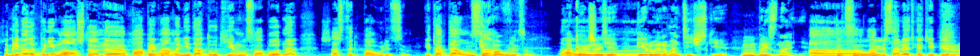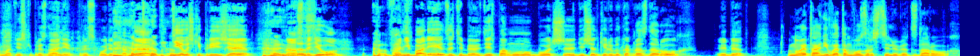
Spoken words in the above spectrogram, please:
Чтобы ребенок понимал, что э, папа и мама не дадут ему свободно шастать по улицам. И тогда он Ну, сам... что по вы- улицам? Ну, а как же эти э, первые романтические признания? А, а представляете, какие первые романтические признания происходят, когда девочки приезжают на стадион? Они болеют за тебя. Здесь, по-моему, больше. Девчонки любят как раз здоровых ребят. Но это они в этом возрасте любят здоровых.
